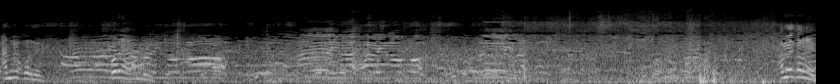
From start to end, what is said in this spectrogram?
Ambil kornya, kornya ambil. Ambil kornya.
